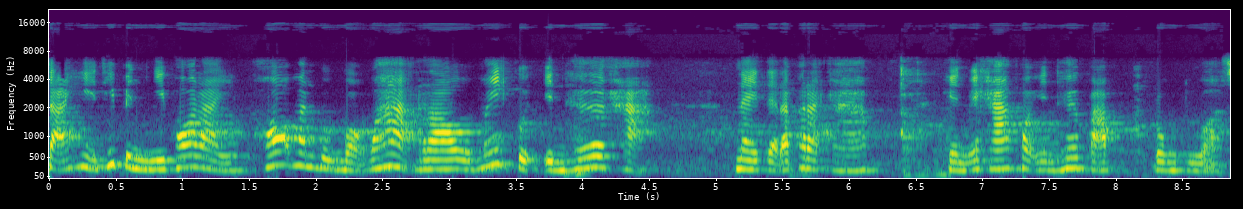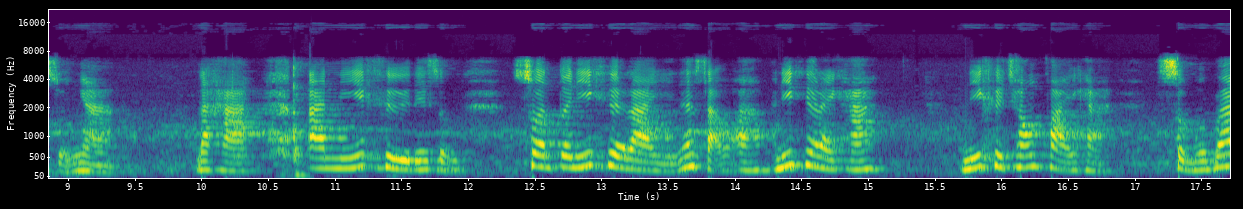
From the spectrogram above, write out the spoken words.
สาเหตุที่เป็นอย่างนี้เพราะอะไร เพราะมันบ่งบอกว่าเราไม่กด enter ค่ะ ในแต่ละพารากราฟ เห็นไหมคะ พอ enter ปั๊บลงตัวสวยงามนะคะ อันนี้คือในส่วนส่วนตัวนี้คืออะไรนักศึกษาอะอันนี้คืออะไรคะ อันนี้คือช่องไฟค่ะ สมมติว่า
